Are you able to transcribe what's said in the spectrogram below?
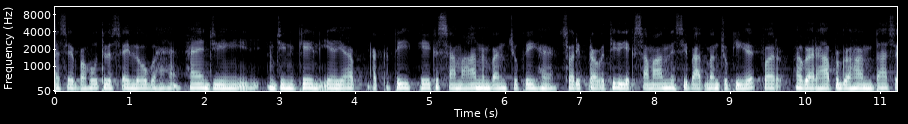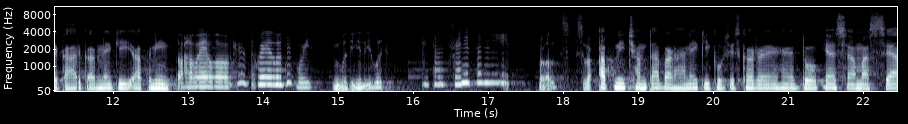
ऐसे बहुत से लोग हैं हैं जी जिनके लिए यह प्रकृति एक समान बन चुकी है। सॉरी प्रवृत्ति एक सामान्य सी बात बन चुकी है। पर अगर आप गहनता से कार्य करने की अपनी अपनी क्षमता बढ़ाने की कोशिश कर रहे हैं तो यह समस्या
